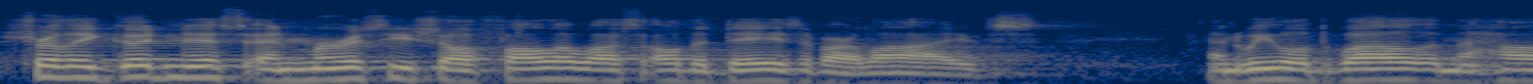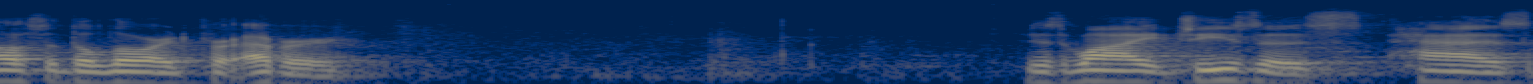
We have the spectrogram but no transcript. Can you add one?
Surely goodness and mercy shall follow us all the days of our lives, and we will dwell in the house of the Lord forever. It is why Jesus has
